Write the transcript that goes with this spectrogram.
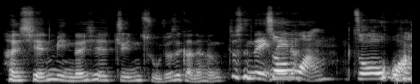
很贤明的一些君主，就是可能很就是那周王、周王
